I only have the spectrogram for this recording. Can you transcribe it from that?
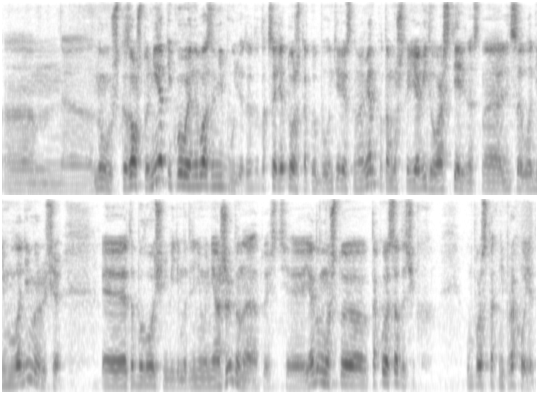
эм, э, ну, сказал, что нет, никакой военной базы не будет. Это, кстати, тоже такой был интересный момент, потому что я видел растерянность на лице Владимира Владимировича. Э, это было очень, видимо, для него неожиданно. То есть, э, я думаю, что такой осадочек он просто так не проходит.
